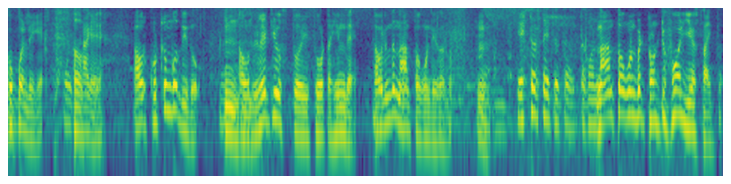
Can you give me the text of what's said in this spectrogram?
ಕೊಪ್ಪಳ್ಳಿಗೆ ಹಾಗೆ. ಅವ್ರ ಕುಟುಂಬದ ಇದು. ಅವ್ರ ರಿಲೇಟಿವ್ಸ್ ಈ ತೋಟ ಹಿಂದೆ. ಅವರಿಂದ ನಾನು ತಗೊಂಡಿರೋದು. ಎಷ್ಟು ವರ್ಷ ಆಯ್ತು ತಗೊಂಡು? ನಾನು ತಗೊಂಡ್ಬಿಟ್ಟು ಟ್ವೆಂಟಿ ಫೋರ್ ಇಯರ್ಸ್ ಆಯಿತು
